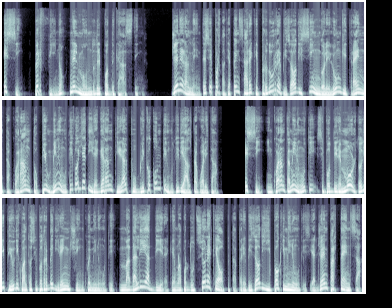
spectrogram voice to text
E sì, perfino nel mondo del podcasting. Generalmente si è portati a pensare che produrre episodi singoli lunghi 30, 40 o più minuti voglia dire garantire al pubblico contenuti di alta qualità. E sì, in 40 minuti si può dire molto di più di quanto si potrebbe dire in 5 minuti, ma da lì a dire che una produzione che opta per episodi di pochi minuti sia già in partenza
